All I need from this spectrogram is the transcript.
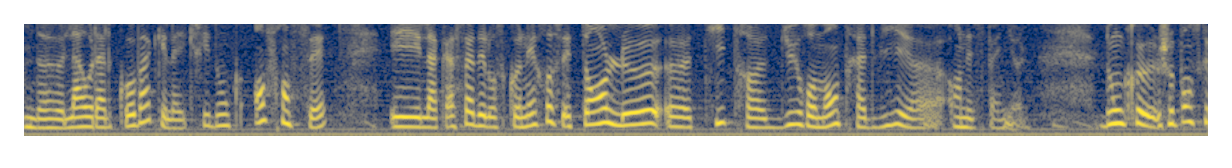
de Laura Alcoba, qu'elle a écrit donc en français, et La Casa de los Conejos étant le titre du roman traduit en espagnol. Donc euh, je pense que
